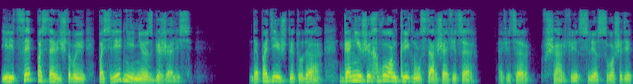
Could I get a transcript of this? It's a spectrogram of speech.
Или цепь поставить, чтобы последние не разбежались?» «Да поди ж ты туда! Гонишь их вон!» — крикнул старший офицер. Офицер в шарфе слез с лошади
